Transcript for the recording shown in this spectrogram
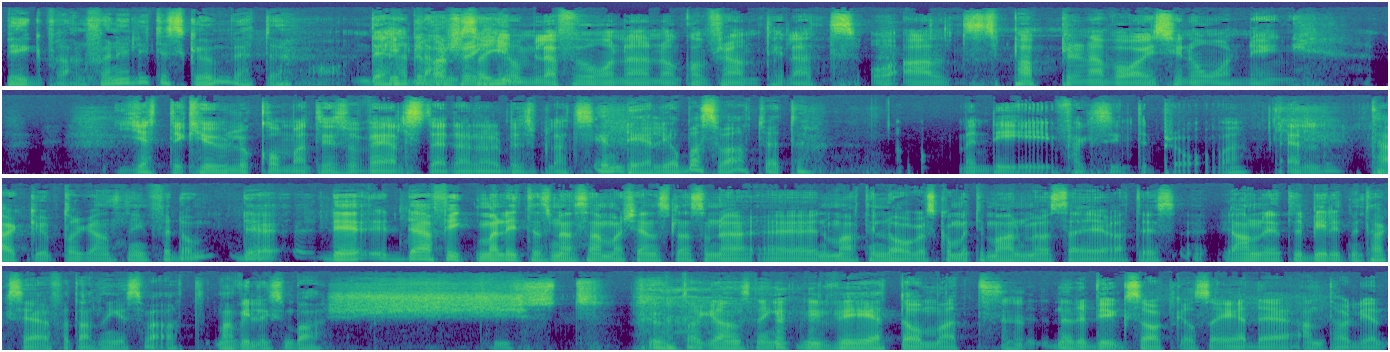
byggbranschen är lite skum, vet du. Ja, det hade Ibland varit så himla förvånande när de kom fram till att och allt, papperna var i sin ordning. Jättekul att komma till en så välstädad arbetsplats. En del jobbar svart, vet du. Men det är faktiskt inte bra, va? Eller? Tack, Uppdrag granskning. För de, det, det, där fick man lite sån här samma känsla som när, eh, Martin Lagos kommer till Malmö och säger att det är, anledningen till billigt med taxi är för att allting är svart. Man vill liksom bara, Tyst. Uppdrag granskning. Vi vet om att när det byggs saker så är det antagligen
